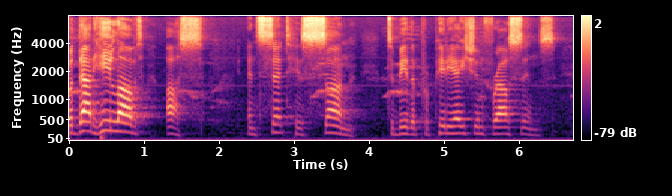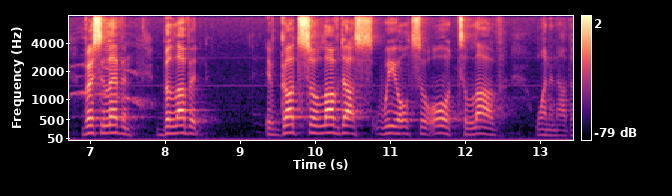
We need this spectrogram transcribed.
but that he loved us and sent his Son to be the propitiation for our sins. Verse 11 Beloved, if God so loved us, we also ought to love one another.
